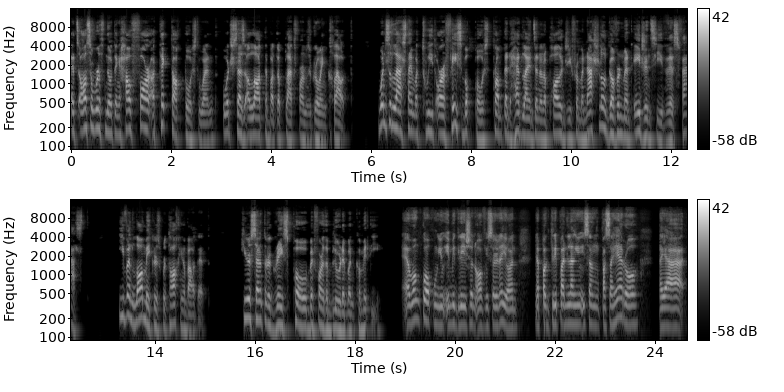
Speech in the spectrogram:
It's also worth noting how far a TikTok post went, which says a lot about the platform's growing clout. When's the last time a tweet or a Facebook post prompted headlines and an apology from a national government agency this fast? Even lawmakers were talking about it. Here's Senator Grace Poe before the Blue Ribbon Committee. Ewan ko kung yung immigration officer na yon napagtripan lang yung isang pasahero, kaya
